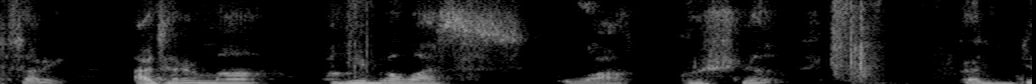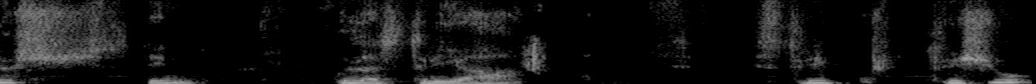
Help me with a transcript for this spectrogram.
sorry, adharma vibhavas va Krishna pradyushtin kulastriyaha strishu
